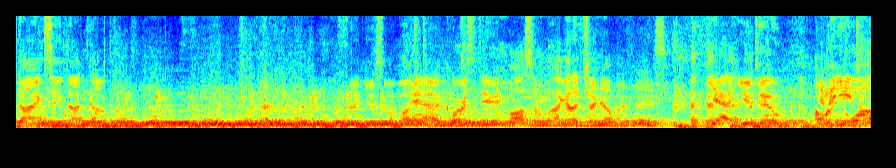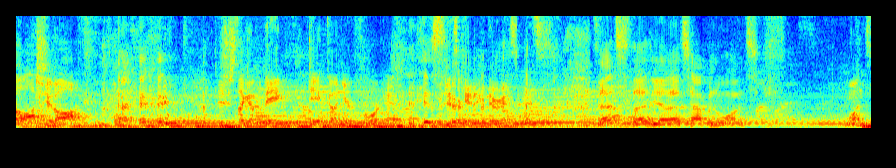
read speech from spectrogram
DyingSeed.com. Thank you so much. Yeah, of course, dude. Awesome. I gotta check out my face. Yeah, you do. and gonna then you need go to wash it off. There's just like a big dick on your forehead. Is We're just kidding. There is. It's, That's that. Yeah, that's happened once. once?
